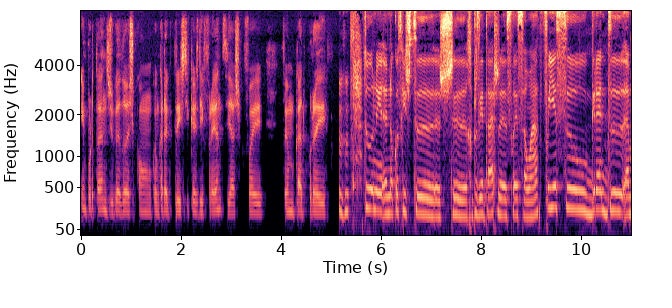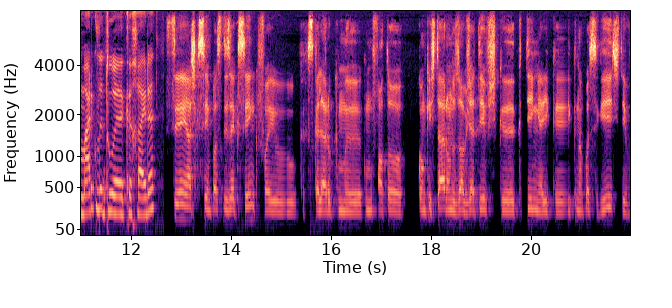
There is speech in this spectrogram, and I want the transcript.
importantes jogadores com, com características diferentes e acho que foi, foi um bocado por aí. Uhum. Tu não conseguiste representar a seleção A? Foi esse o grande amargo da tua carreira? Sim, acho que sim, posso dizer que sim, que foi o se calhar o que me, que me faltou conquistar um dos objetivos que, que tinha e que, e que, não consegui. Estive,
